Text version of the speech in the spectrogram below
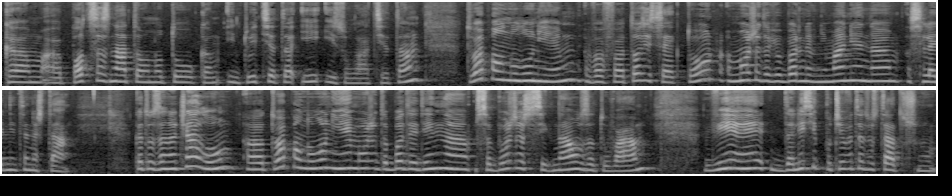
към подсъзнателното, към интуицията и изолацията. Това пълнолуние в този сектор може да ви обърне внимание на следните неща. Като за начало, това пълнолуние може да бъде един събуждащ сигнал за това, вие дали си почивате достатъчно,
